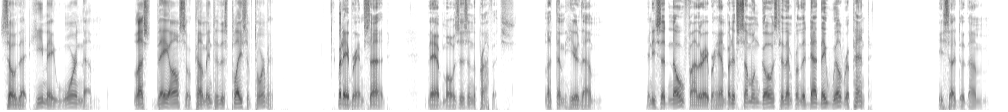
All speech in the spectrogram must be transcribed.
so that he may warn them, lest they also come into this place of torment. But Abraham said, They have Moses and the prophets. Let them hear them. And he said, No, Father Abraham, but if someone goes to them from the dead, they will repent. He said to them,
